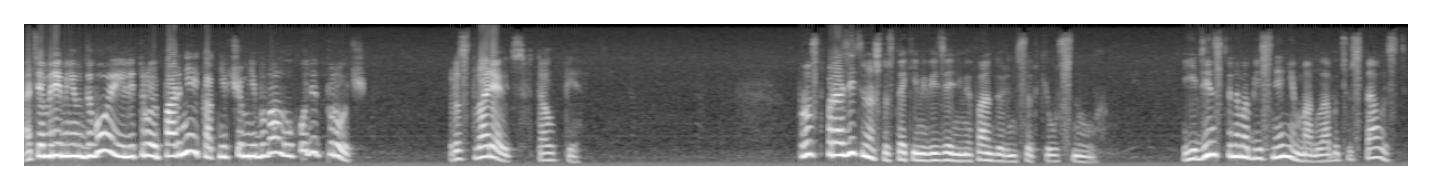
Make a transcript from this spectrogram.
А тем временем двое или трое парней, как ни в чем не бывало, уходят прочь, растворяются в толпе. Просто поразительно, что с такими видениями Фандорин все-таки уснул. Единственным объяснением могла быть усталость.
